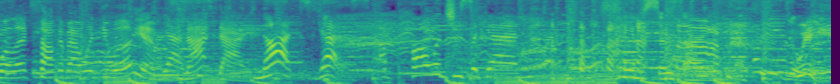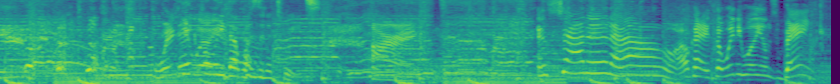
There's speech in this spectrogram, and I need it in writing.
Well, let's talk about Wendy Williams Yes. not dying. Not, yes. Apologies again. I am so sorry. Wendy Thankfully, Williams. that wasn't a tweet. All right. And shout it out. Okay, so Wendy Williams Bank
